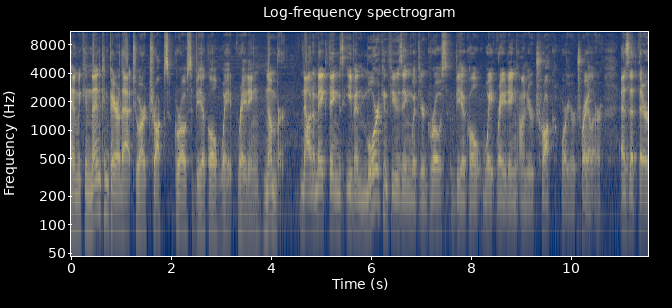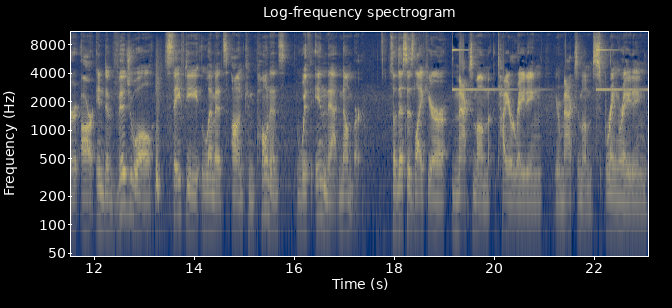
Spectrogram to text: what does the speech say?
and we can then compare that to our truck's gross vehicle weight rating number. Now to make things even more confusing with your gross vehicle weight rating on your truck or your trailer, is that there are individual safety limits on components within that number. So this is like your maximum tire rating, your maximum spring rating,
